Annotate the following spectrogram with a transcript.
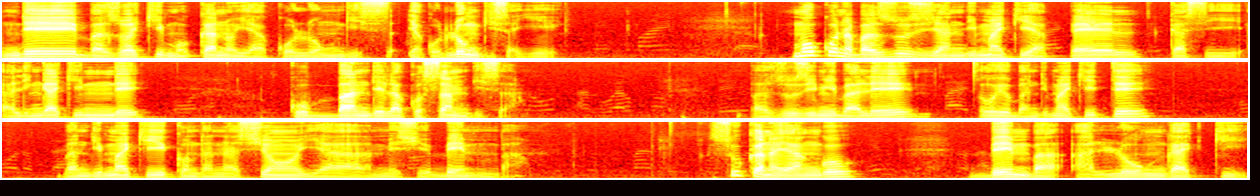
nde bazwaki mokano ya kolongisa, ya kolongisa ye. Moko na bazuzi andimaki appel kasi alingaki nde kobandela kosambisa. Bazuzi mibale oyo bandimaki te bandimaki condamnation ya Monsieur Bemba. Suka na yango, Bemba alongaki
